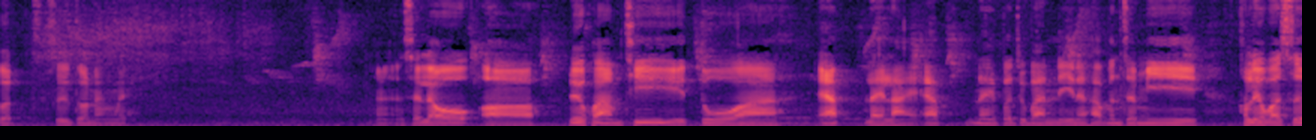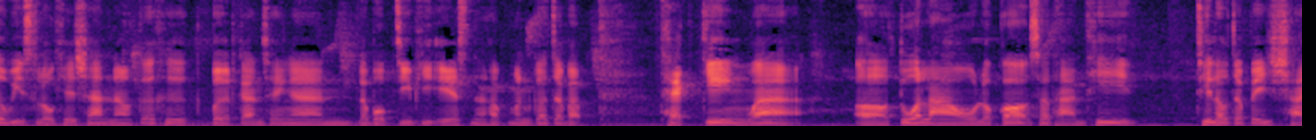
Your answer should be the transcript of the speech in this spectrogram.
กดซื้อตัวหนังเลย เสร็จแล้วด้วยความที่ตัวแอปหลาย ๆ แอปในปัจจุบันนี้นะครับ มันจะมีเขาเรียกว่า Service Location เนาะก็คือเปิดการใช้งานระบบ GPS นะครับ มันก็จะแบบ tagging ว่าตัวเราแล้วก็สถานที่ที่เราจะไปใช้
